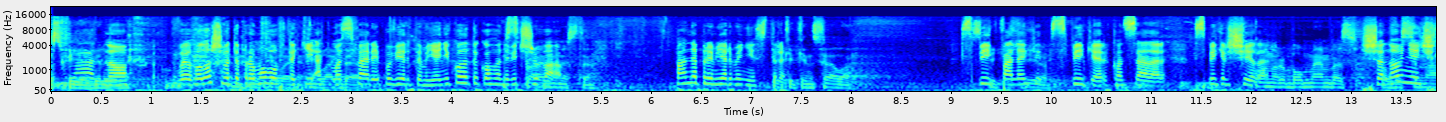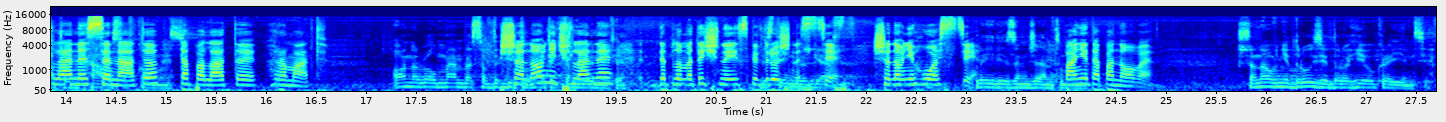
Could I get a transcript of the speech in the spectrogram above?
Складно виголошувати промову в такій атмосфері. Повірте мені, я ніколи такого не відчував. Пане прем'єр-міністре, спік, пане спікер, конселер, спікер the шановні члени Сенату та Палати громад, шановні члени дипломатичної співдружності, шановні гості, пані та панове. Шановні друзі, дорогі українці.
